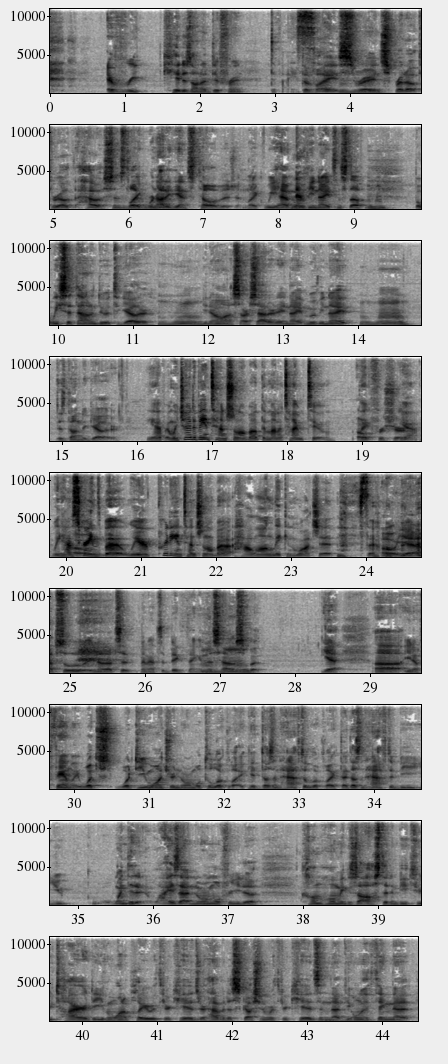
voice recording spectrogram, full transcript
every kid is on a different device. device, Mm-hmm. right? And spread out throughout the house. And it's like we're not against television. Like we have No. movie nights and stuff, Mm-hmm. but we sit down and do it together. Mm-hmm. You know, on our Saturday night movie night Mm-hmm. is done together. Yep, and we try to be intentional about the amount of time too. Oh, for sure. Yeah, we have Oh. screens, but we're pretty intentional about how long they can watch it. so Oh yeah, absolutely. No, that's a I mean, that's a big thing in this house. Mm-hmm. But yeah, uh, you know, family. What's what do you want your normal to look like? It doesn't have to look like that. It doesn't have to be you. When did it? Why is that normal for you to? come home exhausted and be too tired to even want to play with your kids or have a discussion with your kids and that the only thing that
